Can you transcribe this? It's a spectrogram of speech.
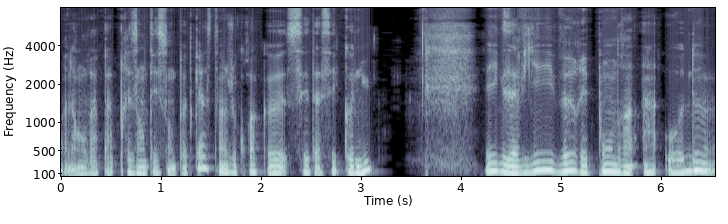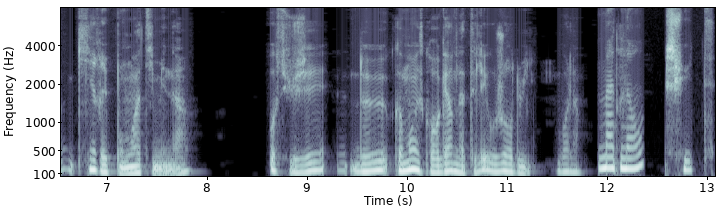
Alors, on va pas présenter son podcast, hein, je crois que c'est assez connu. Et Xavier veut répondre à Aude, qui répond à Timena au sujet de comment est-ce qu'on regarde la télé aujourd'hui. Voilà. Maintenant, chute.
